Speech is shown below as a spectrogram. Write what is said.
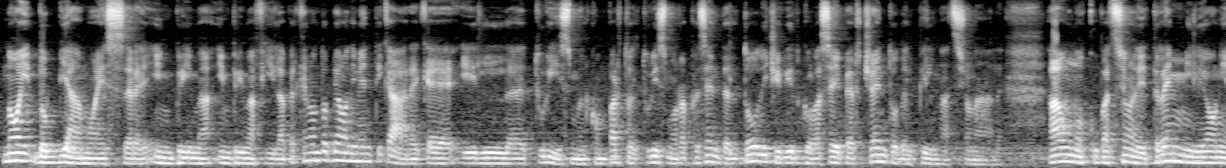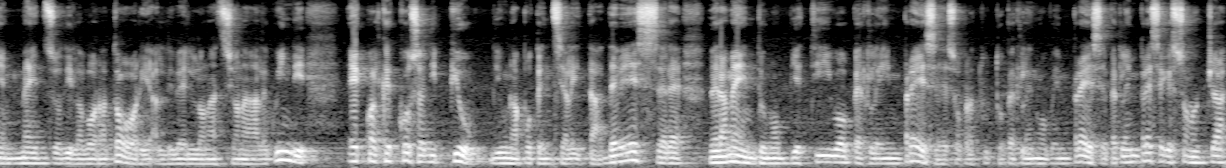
noi dobbiamo essere in prima, in prima fila, perché non dobbiamo dimenticare che il turismo, il comparto del turismo rappresenta il 12,6% del PIL nazionale, ha un'occupazione di 3 milioni e mezzo di lavoratori a livello nazionale, quindi è qualcosa di più di una potenzialità, deve essere veramente un obiettivo per le imprese, soprattutto per le nuove imprese, per le imprese che sono già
